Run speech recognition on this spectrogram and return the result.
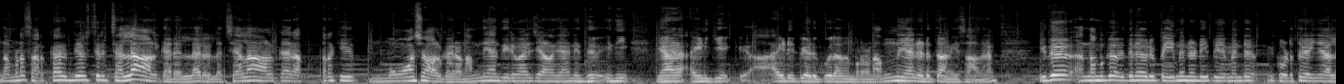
നമ്മുടെ സർക്കാർ ഉദ്യോഗസ്ഥർ ചില ആൾക്കാർ എല്ലാവരും അല്ല ചില ആൾക്കാർ അത്രയ്ക്ക് മോശം ആൾക്കാരാണ്. അന്ന് ഞാൻ തീരുമാനിച്ചാണ് ഞാൻ ഇത് ഇനി ഞാൻ എനിക്ക് ഐ ഡി പി എടുക്കൂല എന്ന് പറഞ്ഞിട്ട് അന്ന് ഞാൻ എടുത്താണ് ഈ സാധനം. ഇത് നമുക്ക് ഇതിന് ഒരു പേയ്മെന്റ് ഉണ്ട്. ഈ പേയ്മെന്റ് കൊടുത്തു കഴിഞ്ഞാൽ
